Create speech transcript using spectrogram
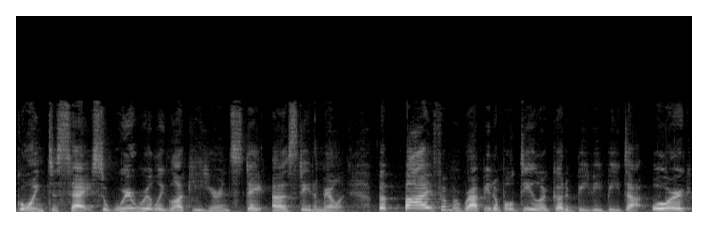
going to say. So we're really lucky here in state uh, state of Maryland. But buy from a reputable dealer. Go to bbb.org.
